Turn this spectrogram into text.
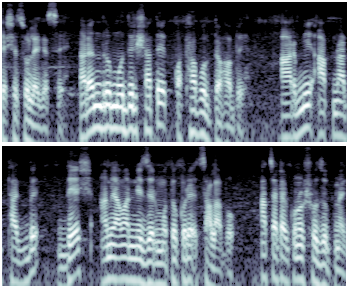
দেশে চলে গেছে। নরেন্দ্র মোদীর সাথে কথা বলতে হবে। আর্মি আপনার থাকবে, দেশ আমি আমার নিজের মতো করে চালাবো। আচাটার কোনো সুযোগ নাই।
